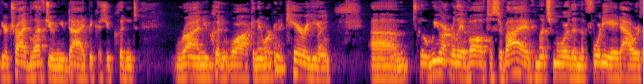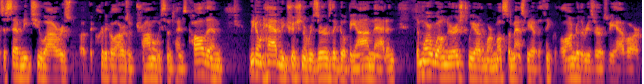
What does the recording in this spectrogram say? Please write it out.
your tribe left you and you died because you couldn't run, you couldn't walk, and they weren't going to carry you. Right. Um, so we aren't really evolved to survive much more than the 48 hours to 72 hours of the critical hours of trauma, we sometimes call them. We don't have nutritional reserves that go beyond that. And the more well nourished we are, the more muscle mass we have. I think the longer the reserves we have are,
